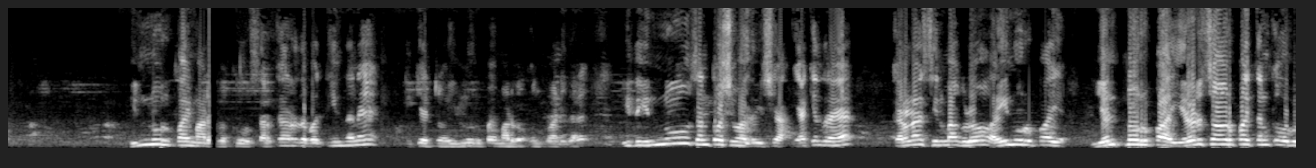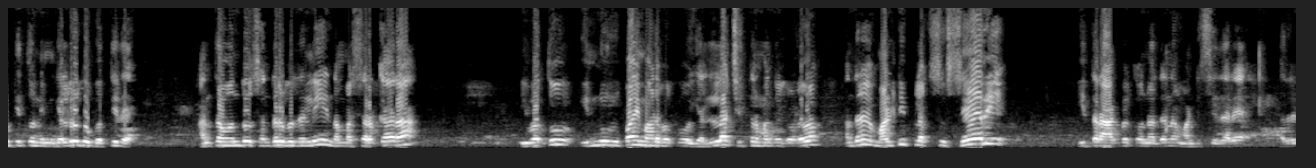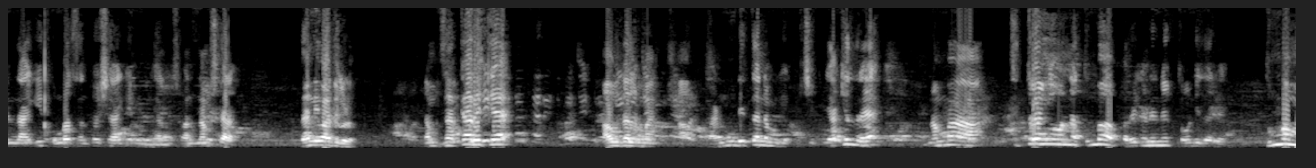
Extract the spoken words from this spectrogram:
ಇನ್ನೂರು ರೂಪಾಯಿ ಮಾಡಬೇಕು. ಸರ್ಕಾರದ ವತಿಯಿಂದನೇ ಟಿಕೆಟ್ ಇನ್ನೂರು ರೂಪಾಯಿ ಮಾಡಬೇಕು ಅಂತ ಮಾಡಿದ್ದಾರೆ. ಇದು ಇನ್ನೂ ಸಂತೋಷವಾದ ವಿಷಯ. ಯಾಕೆಂದ್ರೆ ಕನ್ನಡ ಸಿನಿಮಾಗಳು ಐನೂರು ರೂಪಾಯಿ ಎಂಟ್ನೂರು ರೂಪಾಯಿ ಎರಡು ಸಾವಿರ ರೂಪಾಯಿ ತನಕ ಹೋಗ್ಬಿಟ್ಟಿತ್ತು. ನಿಮ್ಗೆಲ್ರಿಗೂ ಗೊತ್ತಿದೆ. ಅಂತ ಒಂದು ಸಂದರ್ಭದಲ್ಲಿ ನಮ್ಮ ಸರ್ಕಾರ ಇವತ್ತು ಇನ್ನೂರು ರೂಪಾಯಿ ಮಾಡಬೇಕು. ಎಲ್ಲ ಚಿತ್ರಮಂದಿರಗಳು ಅಂದ್ರೆ ಮಲ್ಟಿಪ್ಲೆಕ್ಸ್ ಸೇರಿ ಈ ತರ ಆಗ್ಬೇಕು ಅನ್ನೋದನ್ನ ಮಂಡಿಸಿದ್ದಾರೆ. ಅದರಿಂದಾಗಿ ತುಂಬಾ ಸಂತೋಷ ಆಗಿ ನಮಸ್ಕಾರ. ಧನ್ಯವಾದಗಳು. ನಮ್ಮ ಸರ್ಕಾರಕ್ಕೆ ಹೌದಲ್ಮ ಖಂಡಿತ ನಮಗೆ ಖುಷಿ. ಯಾಕೆಂದ್ರೆ ನಮ್ಮ ಚಿತ್ರರಂಗವನ್ನ ತುಂಬಾ ಪರಿಗಣನೆಗೆ ತಗೊಂಡಿದ್ದಾರೆ. ತುಂಬಾ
